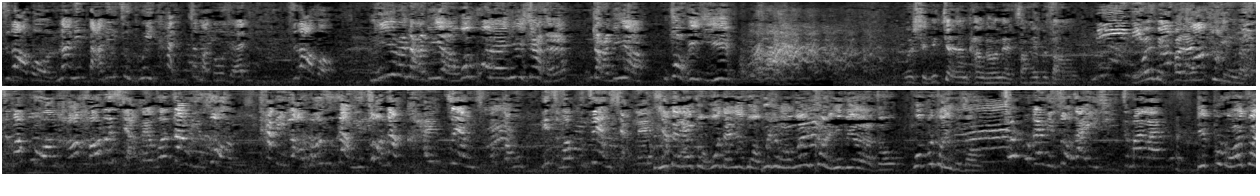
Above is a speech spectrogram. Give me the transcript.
知道不？那你打的就不会看这么多人，知道不？你以为咋地呀？我过来你就下车，哪地呀？你坐飞机。我身体健健康康的，脏也不脏。你你我也没怎么不往传染病呢你怎么不往好好的想呢？我让你做，看你老头子让你做，那还这样子走，你怎么不这样想呢？你在那坐，我在这坐，为什么我坐你不要走？我不坐你不走。就不跟你坐在一起，怎么了？你不跟我坐，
